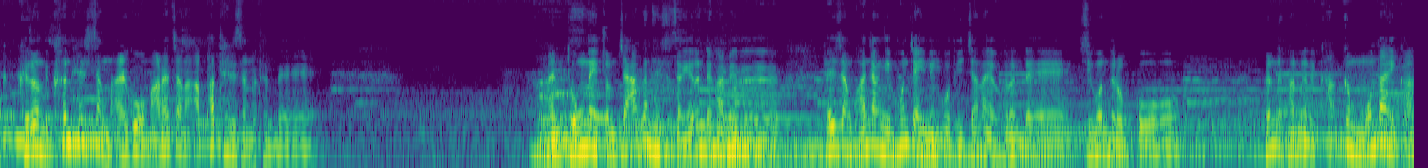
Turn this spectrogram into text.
그- 그런 큰 헬스장 말고 말했잖아 아파트 헬스장 같은데 아니 동네 좀 작은 헬스장 이런 데 가면은 헬스장 관장님 혼자 있는 곳도 있잖아요. 그런데 직원들 없고. 그런 데 가면은 가끔 온다니까?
